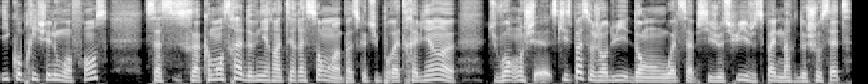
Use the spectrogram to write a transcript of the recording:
y compris chez nous en France? Ça, ça commencerait à devenir intéressant hein, parce que tu pourrais très bien, euh, tu vois, ce qui se passe aujourd'hui dans WhatsApp. Si je suis, je sais pas, une marque de chaussettes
